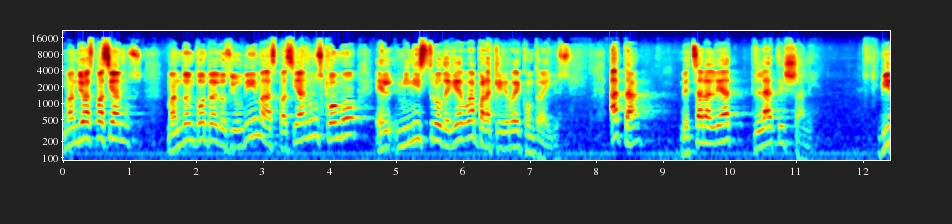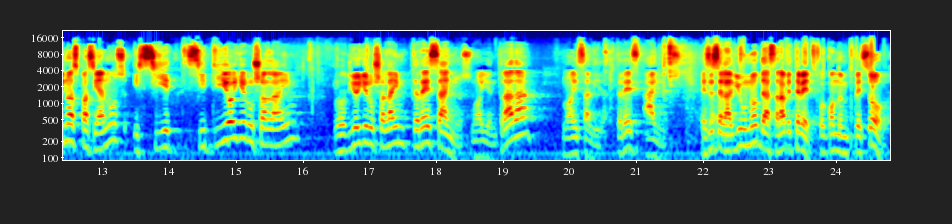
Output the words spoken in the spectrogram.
Mandó a Aspasianus. Mandó en contra de los Yudim a Aspasianus como el ministro de guerra para que guerre contra ellos. Ata, Betzaralea Tlate. Vino Aspasianus y si- sitió Jerusalén, rodeó Jerusalén tres años. No hay entrada, no hay salida. Tres años. Ese es el ayuno de Azarabe Tebet. Fue cuando empezó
